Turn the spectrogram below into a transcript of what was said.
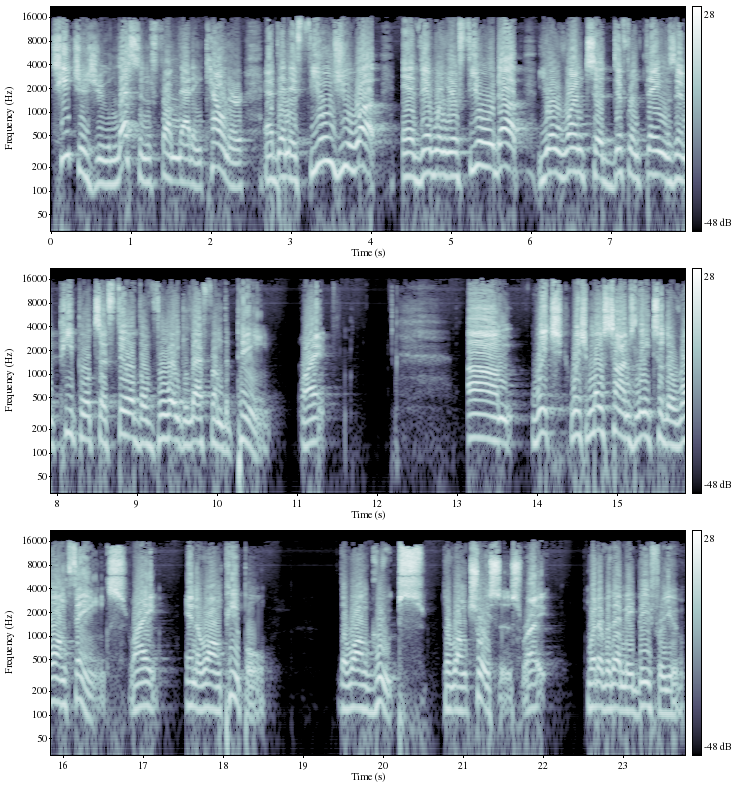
teaches you lessons from that encounter and then it fuels you up and then when you're fueled up you'll run to different things and people to fill the void left from the pain right? Um which which most times lead to the wrong things right? And the wrong people the wrong groups the wrong choices right whatever that may be for you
